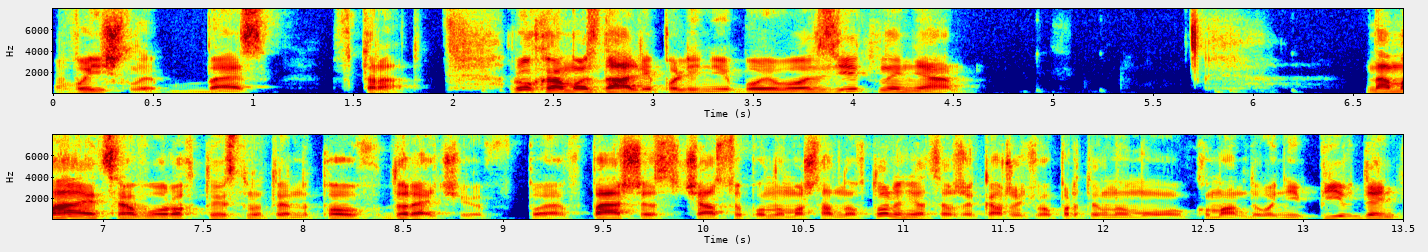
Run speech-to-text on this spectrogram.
вийшли без втрат. Рухаємось далі по лінії бойового зіткнення. Намагається ворог тиснути по до речі, вперше з часу повномасштабного вторгнення. Це вже кажуть в оперативному командуванні Південь.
